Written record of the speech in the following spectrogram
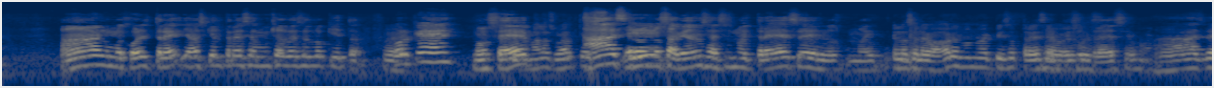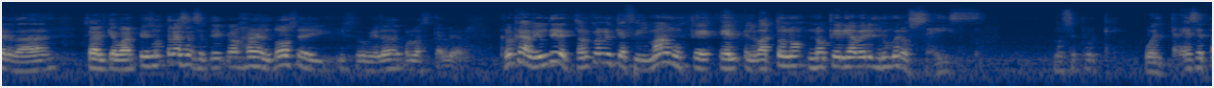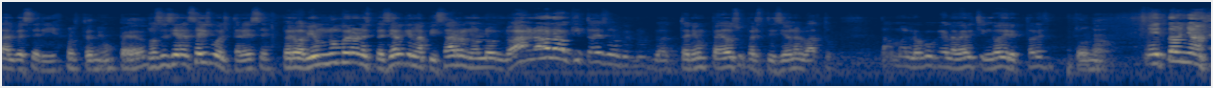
Ah, a lo mejor el 3, ya ves que el 13 muchas veces lo quitan. ¿Por qué? No sé, mala suerte. Ah, sí. pero en los aviones a veces no hay 13, en los, no hay En los elevadores no, no hay piso 13 a no hay piso veces. 13. güey. Ah, es verdad. O sea, el que va al piso 13 se tiene que bajar el 12 y, y subir por las escaleras. Creo que había un director con el que filmamos que el, el vato no, no quería ver el número 6. No sé por qué. O el 13 tal vez sería. Pues tenía un pedo. No sé si era el 6 o el 13. Pero había un número en especial que en la pizarra no lo... Ah, no, no, quita eso. Tenía un pedo de superstición el vato. Estaba más loco que el haber chingado directores. Tú no. Y Toña.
